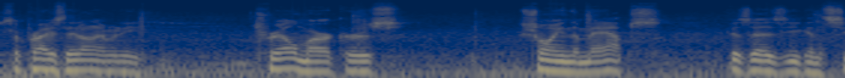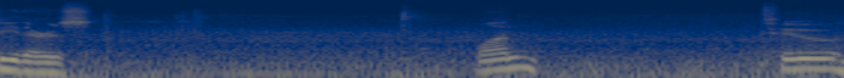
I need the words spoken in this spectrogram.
Surprised they don't have any trail markers showing the maps because as you can see there's one, two,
